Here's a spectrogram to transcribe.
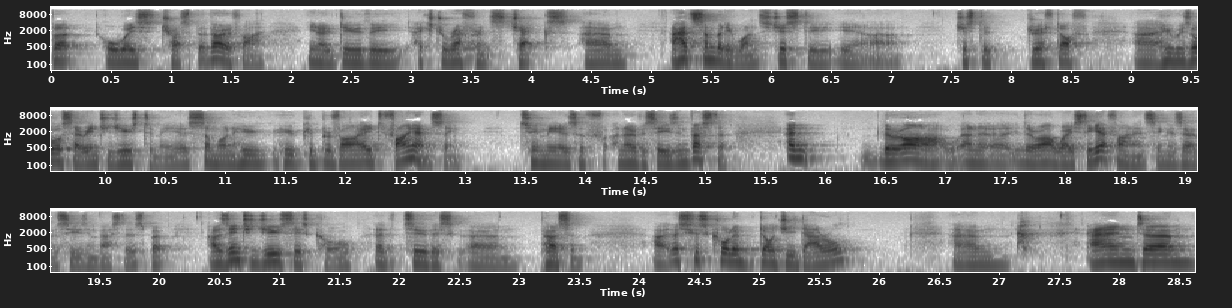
But always trust but verify. You know, do the extra reference checks. Um, I had somebody once just to you know, uh, just to drift off, uh, who was also introduced to me as someone who who could provide financing to me as a an overseas investor. And there are and uh, there are ways to get financing as overseas investors, but I was introduced this call uh, to this um, person. Uh, let's just call him Dodgy Daryl. Um, and um,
